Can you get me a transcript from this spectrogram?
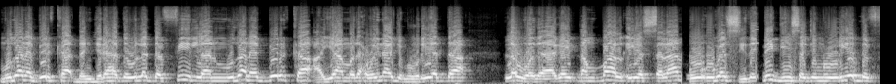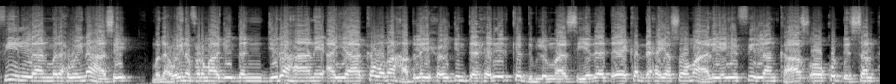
Mudane birka danjiraha dowladda fiinland mudane birka ayaa madaxweynaha jamhuuriyadda la wadaagay dhambaal iyo salaan uu uga siday dhigiisa jamhuuriyadda fiinland madaxweynahaasi. Madaxweyne farmaajo danjirahani ayaa ka wada hadlay xoojinta xiriirka diblomaasiyadeed ee ka dhexeeya soomaaliya iyo fiinland kaas oo ku dhisan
